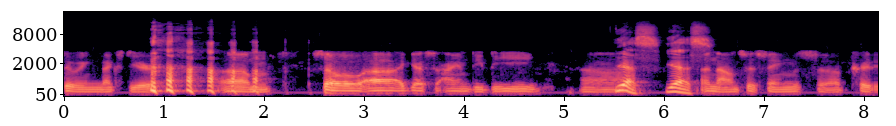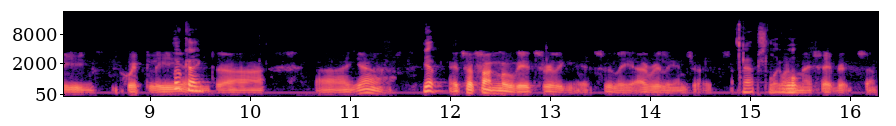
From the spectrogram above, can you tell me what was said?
doing next year. um, so uh, I guess IMDb. Uh, yes, yes. Announces things uh, pretty quickly. Okay. And, uh, uh, yeah. Yep. It's a fun movie. It's really, it's really, I really enjoy it. It's Absolutely. one Well, of my favorites. So.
